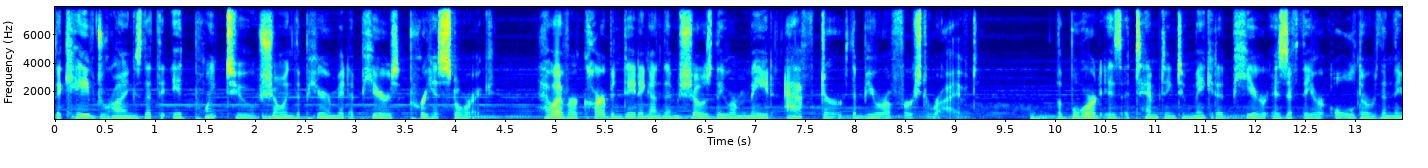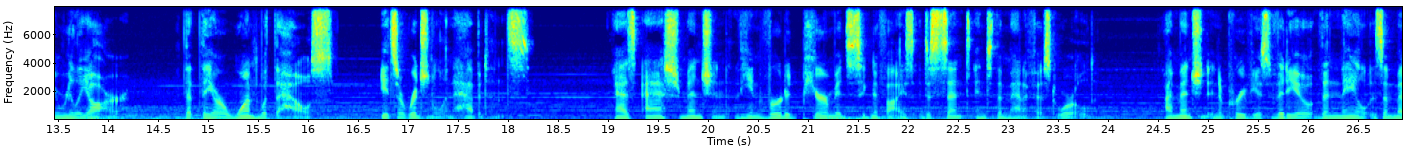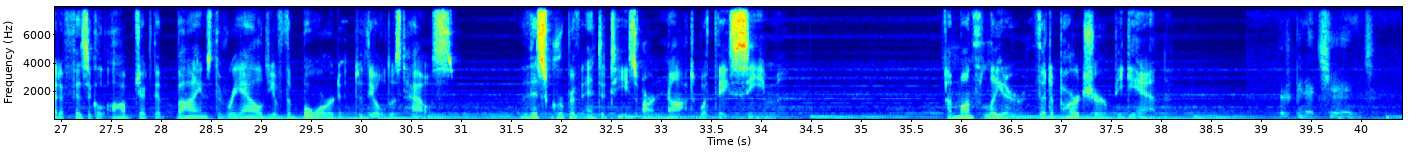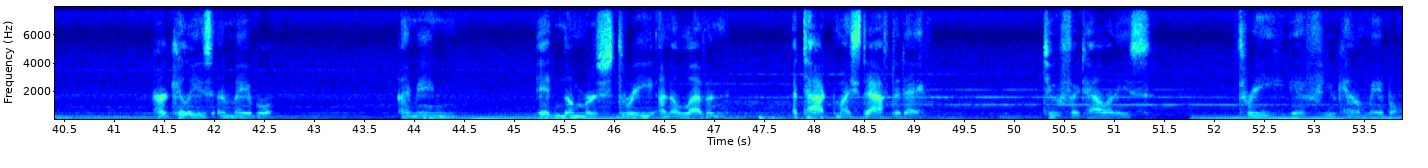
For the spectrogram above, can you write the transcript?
The cave drawings that the id point to showing the pyramid appears prehistoric. However, carbon dating on them shows they were made after the Bureau first arrived. The board is attempting to make it appear as if they are older than they really are, that they are one with the house, its original inhabitants. As Ash mentioned, the inverted pyramid signifies a descent into the manifest world. I mentioned in a previous video, the nail is a metaphysical object that binds the reality of the board to the oldest house. This group of entities are not what they seem. A month later, the departure began. There's been a change. Hercules and Mabel. I mean, it numbers 3 and 11 attacked my staff today. Two fatalities. Three, if you count Mabel.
